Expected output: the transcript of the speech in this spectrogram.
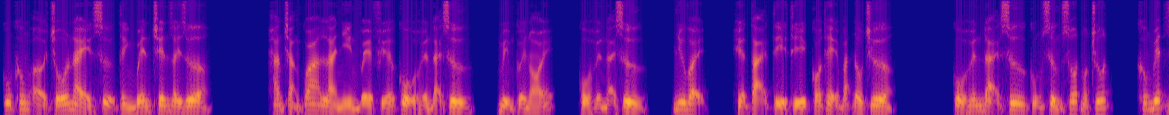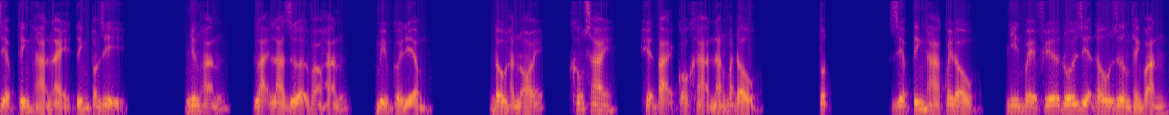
cũng không ở chỗ này sự tình bên trên dây dưa. Hắn chẳng qua là nhìn về phía cổ huyền đại sư, mỉm cười nói, cổ huyền đại sư, như vậy, hiện tại tỷ thí có thể bắt đầu chưa? Cổ huyền đại sư cũng sửng sốt một chút, không biết Diệp Tinh Hà này tính toán gì. Nhưng hắn, lại là dựa vào hắn, mỉm cười điểm. Đầu hắn nói, không sai, hiện tại có khả năng bắt đầu. Tốt. Diệp Tinh Hà quay đầu, nhìn về phía đối diện Âu Dương Thành Văn,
